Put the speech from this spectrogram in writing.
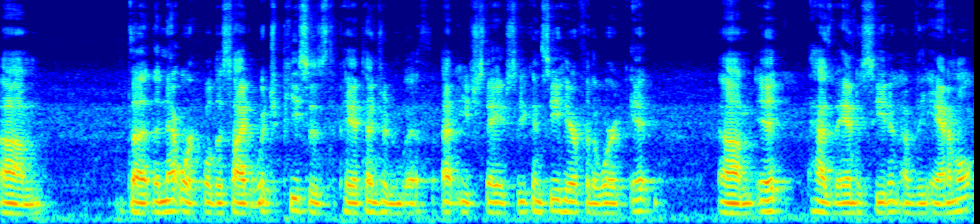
um, the, the network will decide which pieces to pay attention with at each stage. So you can see here for the word it, um, it has the antecedent of the animal,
